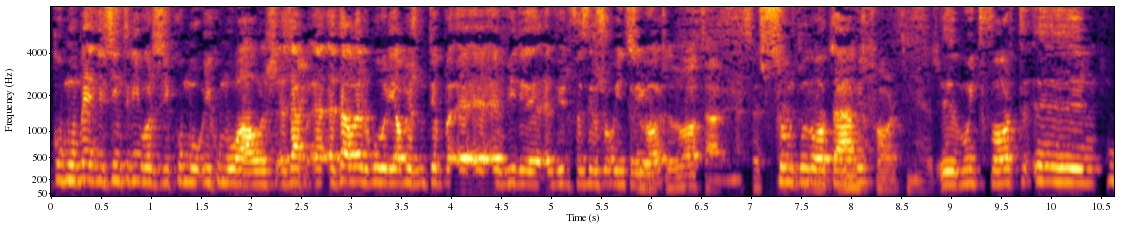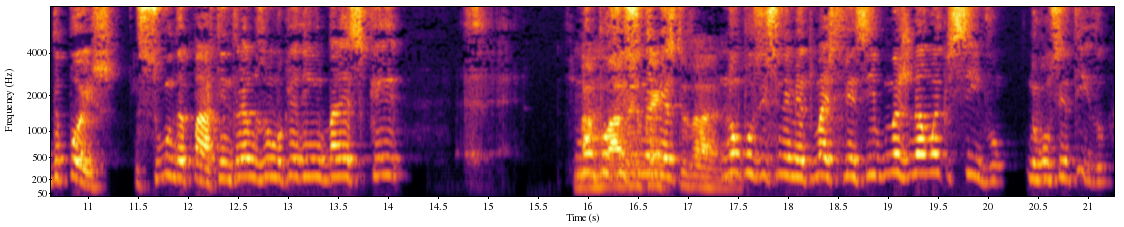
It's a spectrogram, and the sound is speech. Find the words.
como médios interiores e como, e como alas, a dar, a, a dar largura e ao mesmo tempo a, a- vir, a vir fazer o jogo interior. Sobretudo o Otávio, nessas Sobretudo o Otávio. Muito forte mesmo. Eh, muito forte. Eh, Depois, segunda parte, entramos um bocadinho, parece que num posicionamento, estudar, não é? num posicionamento mais defensivo, mas não agressivo, no bom sentido.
